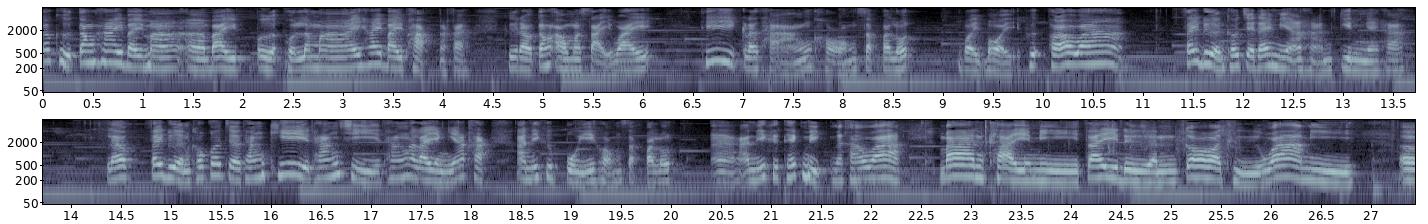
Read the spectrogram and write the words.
ก็คือต้องให้ใบมาใบเปลือกผลไม้ให้ใบผักนะคะ คือเราต้องเอามาใส่ไว้ ที่กระถางของสับปะรดบ่อยๆ เพราะว่าไส้เดือนเขาจะได้มีอาหารกินไงคะ แล้วไส้เดือนเขาก็จะทั้งขี้ทั้งฉี่ทั้งอะไรอย่างเงี้ยค่ะ อันนี้คือปุ๋ยของสับปะรด อ่าอันนี้คือเทคนิคนะคะว่า บ้านใครมีไส้เดือน ก็ถือว่ามีเอ่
